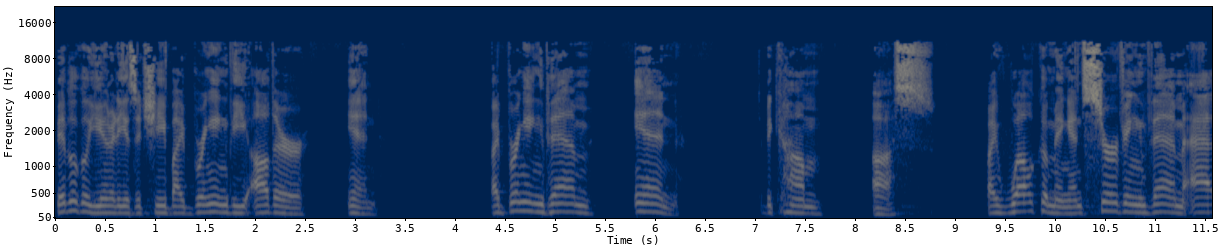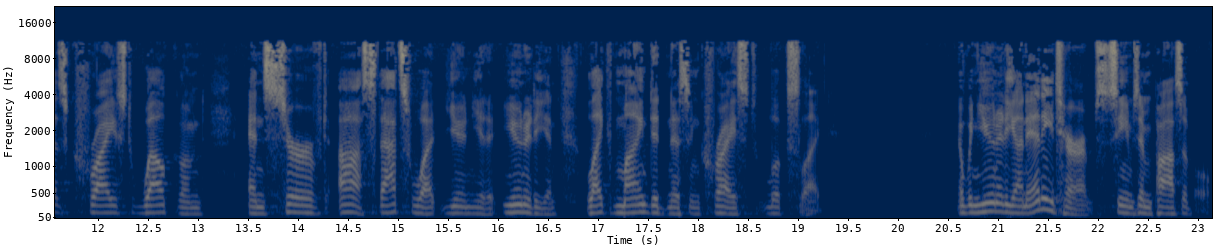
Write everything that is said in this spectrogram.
Biblical unity is achieved by bringing the other in, by bringing them in to become us by welcoming and serving them as Christ welcomed and served us. That's what unity and like mindedness in Christ looks like. And when unity on any terms seems impossible,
